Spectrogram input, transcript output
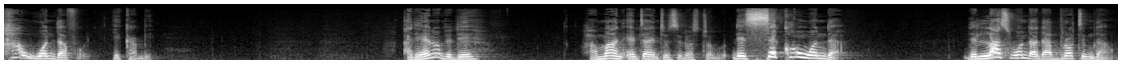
How wonderful it can be. At the end of the day, Haman entered into serious trouble. The second wonder, the last wonder that brought him down,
